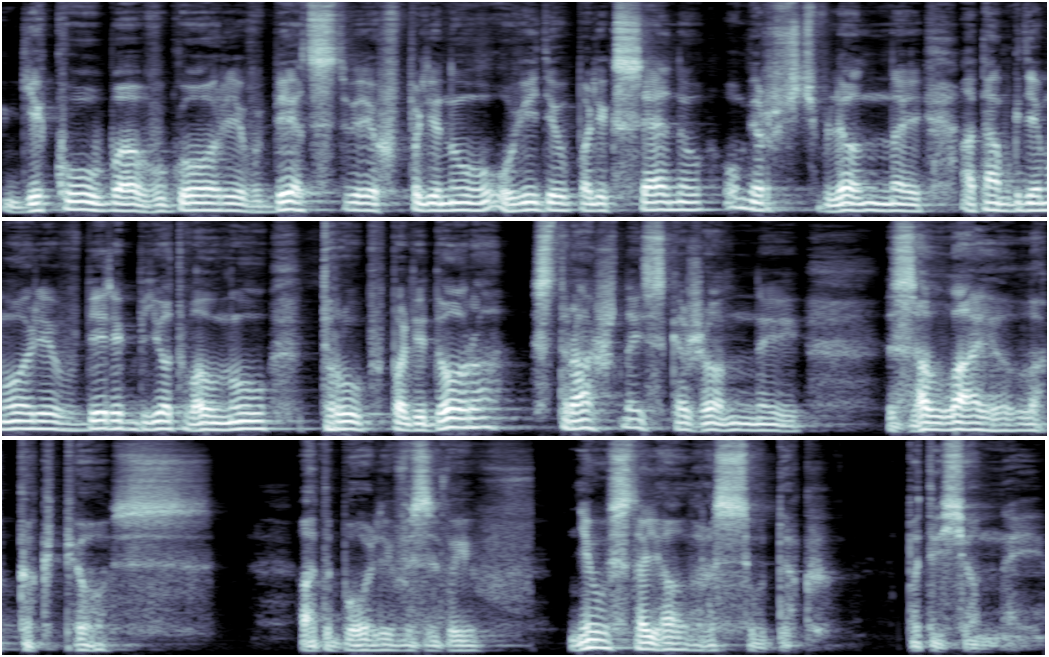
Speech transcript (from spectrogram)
Гекуба в горе, в бедствиях, в плену, Увидев Поликсену умерщвленной, А там, где море в берег бьет волну, Труп Полидора, страшно искаженный, Залаяла, как пес, от боли взвыв не устоял рассудок потрясенный.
